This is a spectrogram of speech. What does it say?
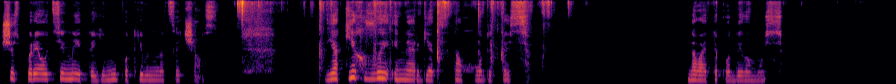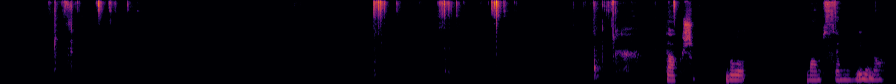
щось переоцінити йому потрібен на це час. В яких ви енергіях знаходитесь? Давайте подивимось. Так, щоб було вам все видно.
